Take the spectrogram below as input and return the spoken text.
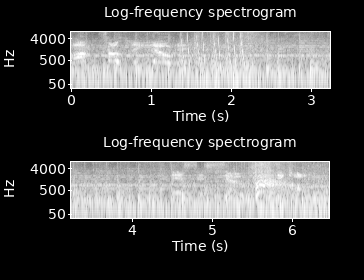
I'm totally loaded. This is so sticky.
